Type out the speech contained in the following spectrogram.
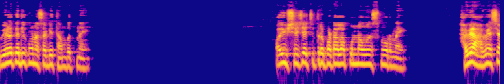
वेळ कधी कोणासाठी थांबत नाही. आयुष्याच्या चित्रपटाला पुन्हा वन्स नाही. हव्या हव्याशा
